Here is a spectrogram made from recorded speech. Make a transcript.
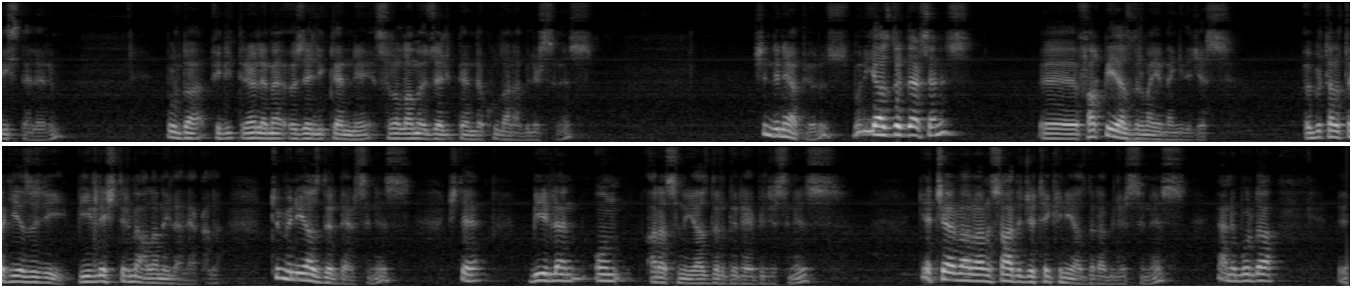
listelerim. Burada filtreleme özelliklerini, sıralama özelliklerini de kullanabilirsiniz. Şimdi ne yapıyoruz? Bunu yazdır derseniz e, farklı yazdırma yerinden gideceğiz. Öbür taraftaki yazıcıyı birleştirme alanıyla alakalı. Tümünü yazdır dersiniz. İşte 1 ile 10 arasını yazdırabilirsiniz. Geçerli alanı sadece tekini yazdırabilirsiniz. Yani burada e,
